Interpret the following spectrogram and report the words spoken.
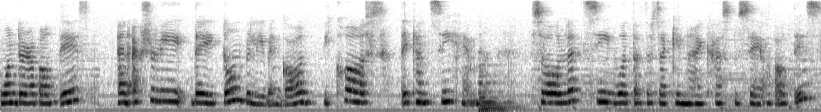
wonder about this and actually they don't believe in God because they can't see him. So let's see what Dr. Zakir Naik has to say about this.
